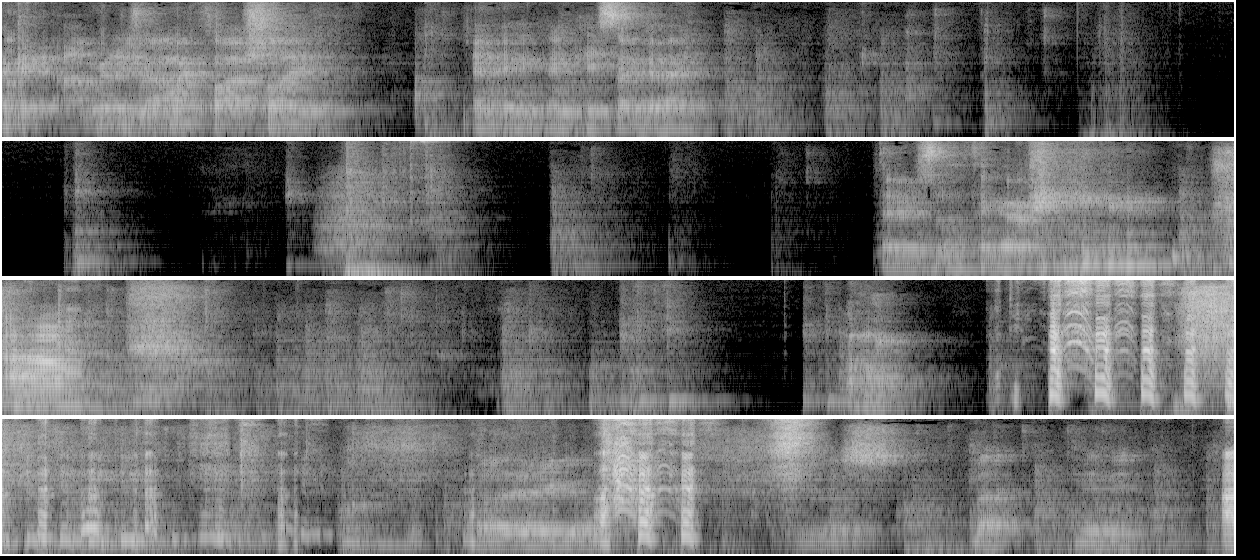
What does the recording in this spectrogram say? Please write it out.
Okay, I'm gonna drop my flashlight in, in, in case I die. There's nothing over here. Oh. Oh my. Oh, there you go. Just back, maybe. I-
